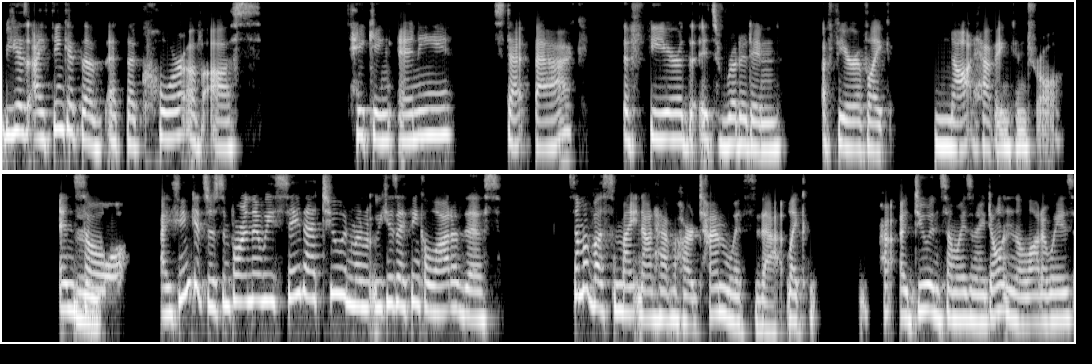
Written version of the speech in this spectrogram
because I think at the at the core of us taking any step back, the fear that it's rooted in a fear of like not having control. And mm. so I think it's just important that we say that too. And when, because I think a lot of this, some of us might not have a hard time with that. Like I do in some ways and I don't in a lot of ways,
